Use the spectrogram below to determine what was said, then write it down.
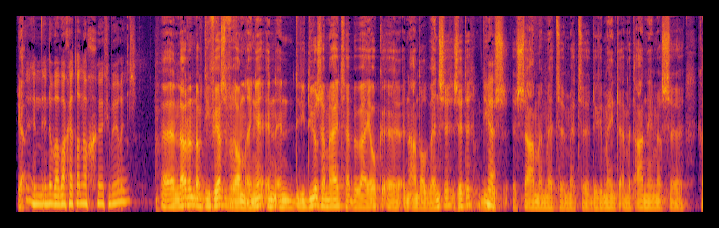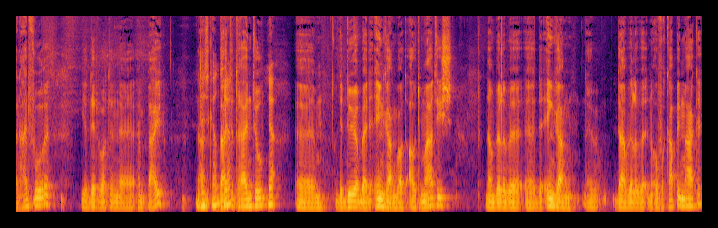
Ja. In, in de, wat gaat er nog eh, gebeuren, Jos? Uh, nou, dan nog diverse veranderingen. In, in die duurzaamheid hebben wij ook uh, een aantal wensen zitten. Die Ja. we s- samen met, uh, met de gemeente en met aannemers uh, gaan uitvoeren. Hier, dit wordt een, een pui. naar kant, ja. buitenterrein toe. Ja, Ehm, de deur bij de ingang wordt automatisch. Dan willen we eh, de ingang, eh, daar willen we een overkapping maken.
